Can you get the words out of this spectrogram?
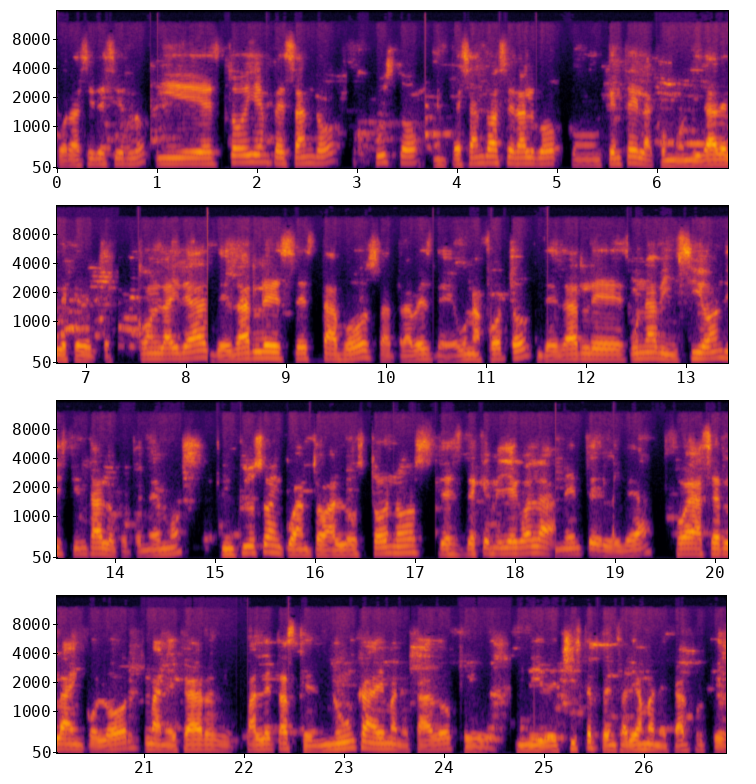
por así decirlo, y estoy empezando, justo empezando a hacer algo con gente de la comunidad LGBT, con la idea de darles esta voz a través de una foto, de darles una visión distinta a lo que tenemos, incluso en cuanto a los tonos, desde que me llegó a la mente la idea, fue hacerla en color, manejar paletas que nunca he manejado, que ni de chiste pensaría manejar porque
